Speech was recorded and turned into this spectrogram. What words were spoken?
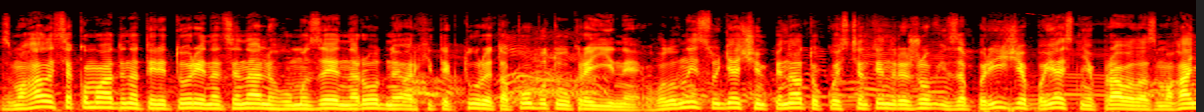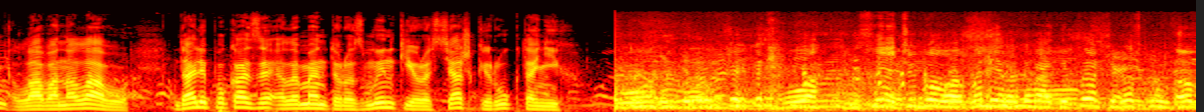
Змагалися команди на території Національного музею народної архітектури та побуту України. Головний суддя чемпіонату Костянтин Рижов із Запоріжжя пояснює правила змагань лава на лаву. Далі показує елементи розминки і розтяжки рук та ніг. О, все чудово. Валера, давай ти перший розкручуй.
